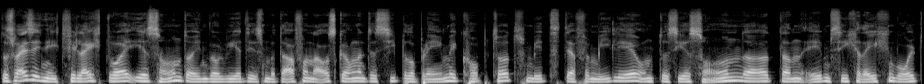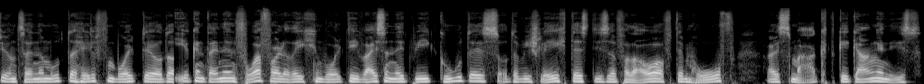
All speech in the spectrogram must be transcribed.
Das weiß ich nicht. Vielleicht war ihr Sohn da involviert. Ist man davon ausgegangen, dass sie Probleme gehabt hat mit der Familie und dass ihr Sohn äh, dann eben sich rächen wollte und seiner Mutter helfen wollte oder irgendeinen Vorfall rächen wollte. Ich weiß ja nicht, wie gut es oder wie schlecht es dieser Frau auf dem Hof als Magd gegangen ist.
